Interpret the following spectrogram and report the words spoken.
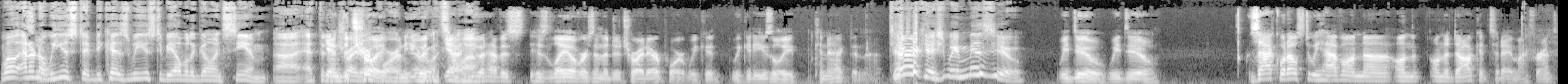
Well, I don't know. We used to because we used to be able to go and see him uh, at the Yeah, Detroit, Detroit airport when he would once in a yeah he would have his his layovers in the Detroit airport. We could we could easily connect in that. Turkish, we miss you. We do, we do. Zach, what else do we have on uh, on on the docket today, my friend?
